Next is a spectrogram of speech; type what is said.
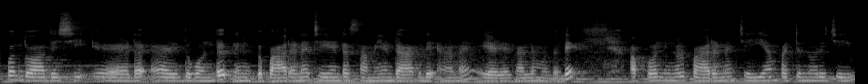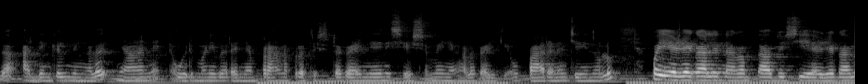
അപ്പം ദ്വാദശിയുടെ ഇതുകൊണ്ട് നിങ്ങൾക്ക് പാരണ ചെയ്യേണ്ട സമയം രാവിലെ ആണ് ഏഴേകാൽ മുതൽ അപ്പോൾ നിങ്ങൾ പാരണം ചെയ്യാൻ പറ്റുന്നവർ ചെയ്യുക. അല്ലെങ്കിൽ നിങ്ങൾ ഞാൻ ഒരു മണി വരെ ഞാൻ പ്രാണപ്രതിഷ്ഠ കഴിഞ്ഞതിന് ശേഷമേ ഞങ്ങൾ കഴിക്കൂ പാരണം ചെയ്യുന്നുള്ളൂ. അപ്പോൾ ഏഴേകാലിനകം ദ്വാദശി ഏഴേകാൽ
